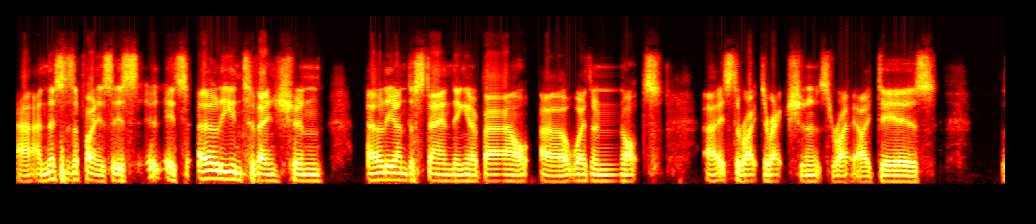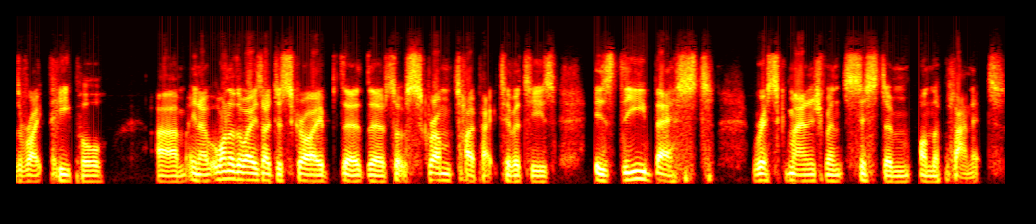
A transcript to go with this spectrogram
Uh, and this is the point: is, it's early intervention, early understanding about uh, whether or not uh, it's the right direction, it's the right ideas, the right people. Um, you know, one of the ways I describe the the sort of Scrum type activities is the best risk management system on the planet.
